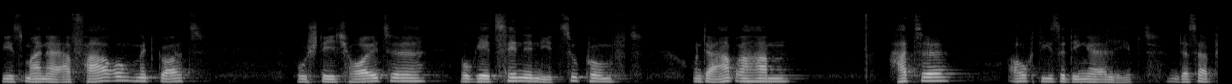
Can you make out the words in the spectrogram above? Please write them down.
Wie ist meine Erfahrung mit Gott? Wo stehe ich heute? Wo geht's hin in die Zukunft? Und der Abraham hatte auch diese Dinge erlebt. Und deshalb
